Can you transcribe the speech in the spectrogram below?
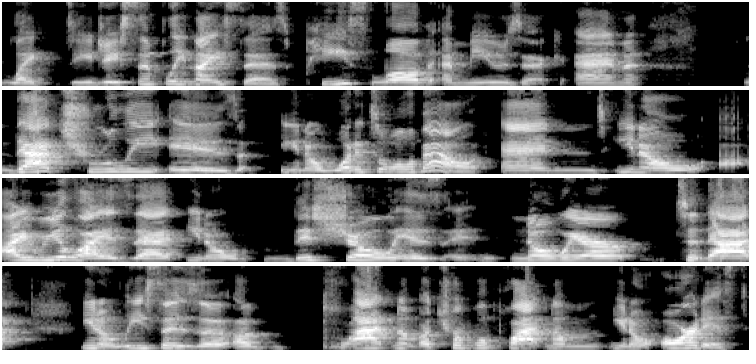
like dj simply nice says peace love and music and that truly is, you know, what it's all about. And, you know, I realize that, you know, this show is nowhere to that. You know, Lisa is a, a platinum, a triple platinum, you know, artist.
